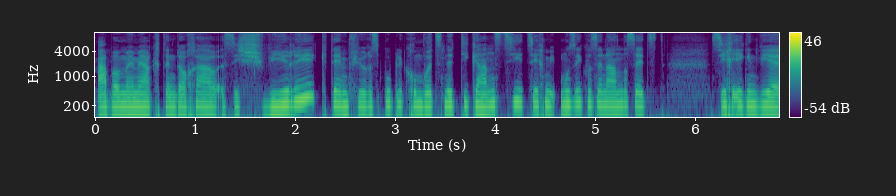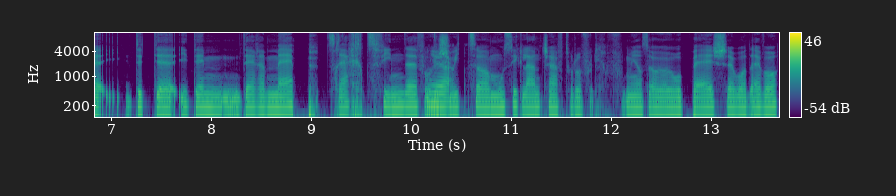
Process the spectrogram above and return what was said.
Aber man merkt dann doch auch, es ist schwierig, dem für ein Publikum, das jetzt nicht die ganze Zeit sich mit Musik auseinandersetzt, sich irgendwie äh, in dem, dieser Map zurechtzufinden von der Ja. Schweizer Musiklandschaft oder vielleicht von mir so europäischen, whatever.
